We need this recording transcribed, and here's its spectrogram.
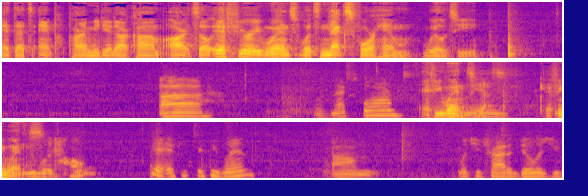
At that's amplifiermedia.com. All right, so if Fury wins, what's next for him, Will T? Uh, what's next for him? If he wins, I mean, yes. If he wins. You would hope. Yeah, if if he wins, um, what you try to do is you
